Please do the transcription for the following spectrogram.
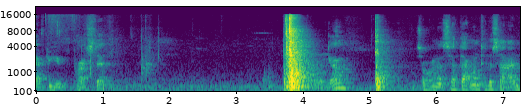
After you've pressed it. There we go. So we're gonna set that one to the side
